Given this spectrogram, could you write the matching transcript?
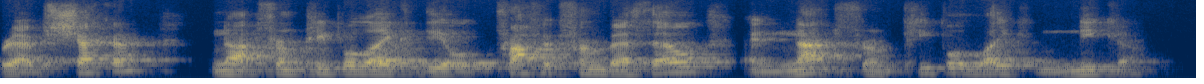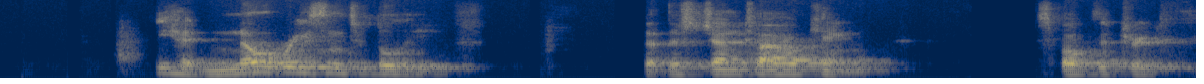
Rabshakeh, not from people like the old prophet from Bethel, and not from people like Necho. He had no reason to believe that this Gentile king spoke the truth.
